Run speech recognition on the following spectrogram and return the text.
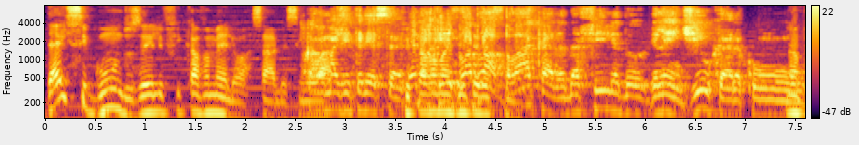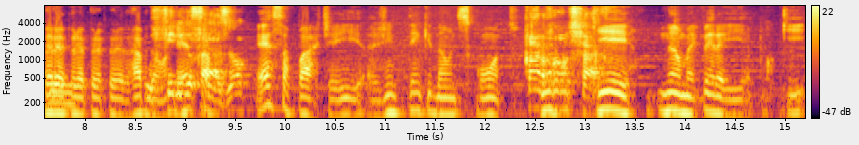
10 segundos, ele ficava melhor, sabe? Assim, Ficava acho. mais interessante. Ficava é, não, aquele mais blá blá interessante. blá, cara, da filha do Elendil, cara, com. Não, peraí, peraí, peraí, peraí, O rapidão. filho do Essa, Farazon. essa parte aí, a gente tem que dar um desconto. Cara, muito chato. Que. Não, mas peraí, é porque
